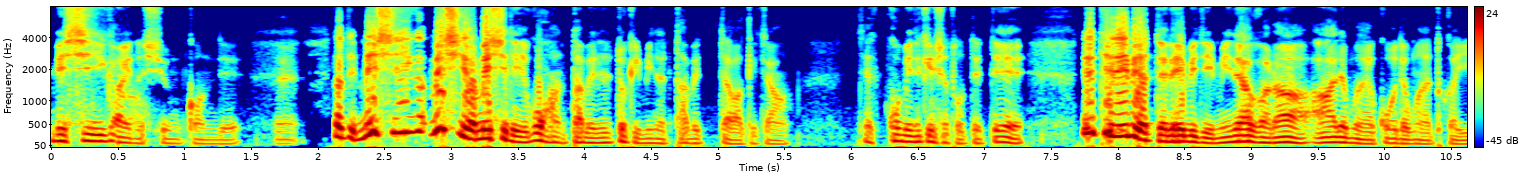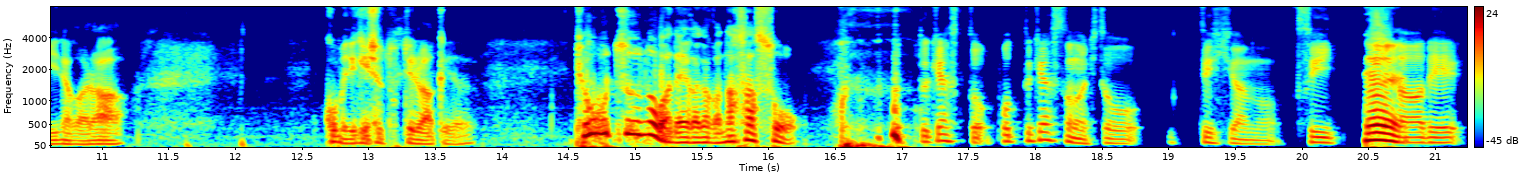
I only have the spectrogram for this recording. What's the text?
飯以外の瞬間で。ねだって飯が、飯は飯でご飯食べるときみんなで食べてたわけじゃん。で、コミュニケーション取ってて、で、テレビはテレビで見ながら、ああでもない、こうでもないとか言いながら、コミュニケーション取ってるわけだよ。共通の話題がなんかなさそポッドキャスト、ポッドキャストの人、ぜひあの、ツイッ。ターで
